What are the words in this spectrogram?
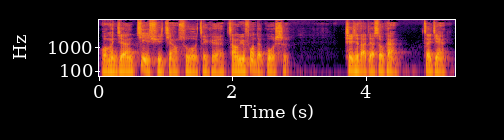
我们将继续讲述这个张玉凤的故事。谢谢大家收看，再见。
